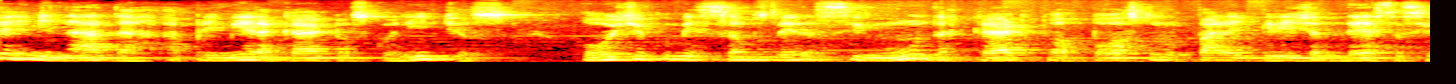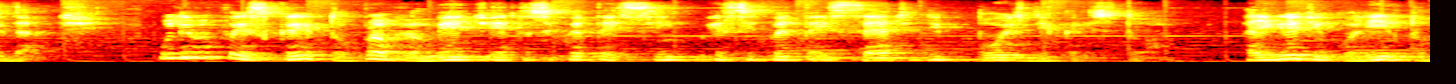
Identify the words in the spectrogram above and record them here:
terminada a primeira carta aos Coríntios, hoje começamos a ler a segunda carta do apóstolo para a igreja desta cidade. O livro foi escrito provavelmente entre 55 e 57 depois de Cristo. A igreja em Corinto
